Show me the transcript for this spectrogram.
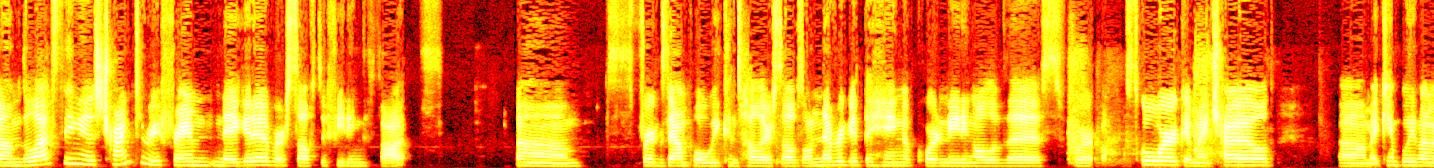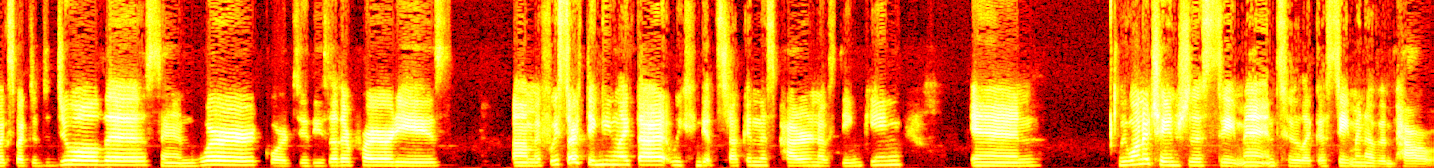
Um, the last thing is trying to reframe negative or self defeating thoughts. Um, for example, we can tell ourselves, I'll never get the hang of coordinating all of this for schoolwork and my child. Um, I can't believe I'm expected to do all this and work or do these other priorities. Um, if we start thinking like that, we can get stuck in this pattern of thinking and we want to change this statement into like a statement of empower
